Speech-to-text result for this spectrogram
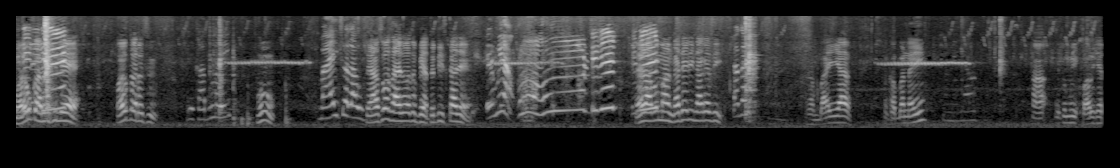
કયું કરું છું લે. કયું કરું છું. દેખાતું નહીં હું? બાઈક ચલાવું ત્યાં શું સાહેબ તો ભેતું ટીસકા છે. યાર આપણે માંગા નાખે છે. રંબાઈ યાર ખબર નહીં? હા એ તો હું ખવારું છે.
